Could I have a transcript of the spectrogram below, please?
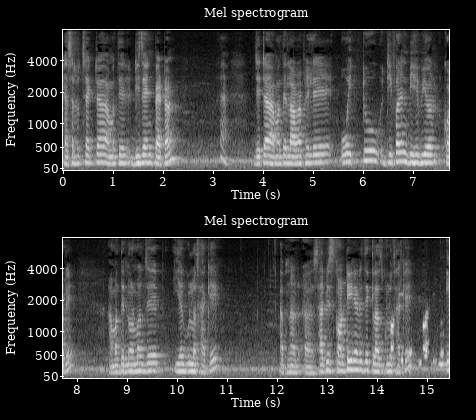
ফ্যাশন হচ্ছে একটা আমাদের ডিজাইন প্যাটার্ন হ্যাঁ যেটা আমাদের লারাভেলে ও একটু ডিফারেন্ট বিহেভিয়ার করে। আমাদের নর্মাল যে ইয়েগুলো থাকে আপনার সার্ভিস কন্টেইনারে যে ক্লাসগুলো থাকে এই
